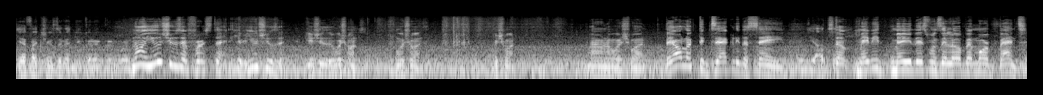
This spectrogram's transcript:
Yeah, if I choose it and you get a good one. No, you choose it first. Then here, you choose it. You choose it. Which one? Which one? Which one? I don't know which one. They all looked exactly the same. The. The maybe maybe this one's a little bit more bent,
